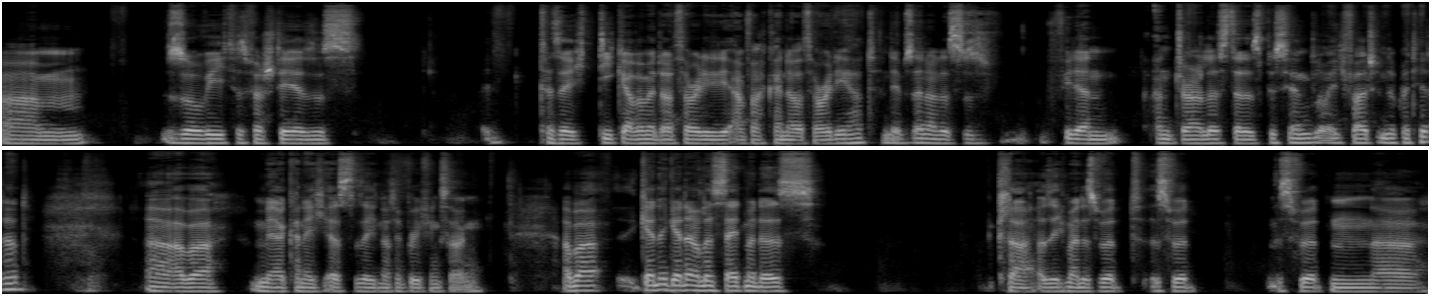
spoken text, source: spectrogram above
Ähm, so wie ich das verstehe, ist es tatsächlich die Government Authority, die einfach keine Authority hat in dem Sinne. Das ist wieder ein, ein Journalist, der das bisschen, glaube ich, falsch interpretiert hat. Äh, aber mehr kann ich erst tatsächlich nach dem Briefing sagen. Aber gen generelles Statement ist klar. Also ich meine, es wird, es wird, es wird ein, äh,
